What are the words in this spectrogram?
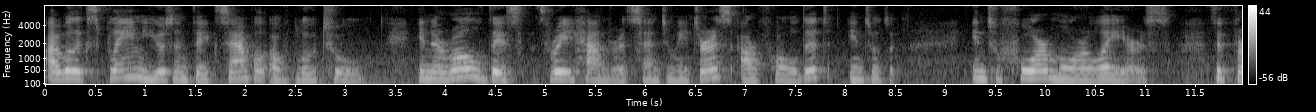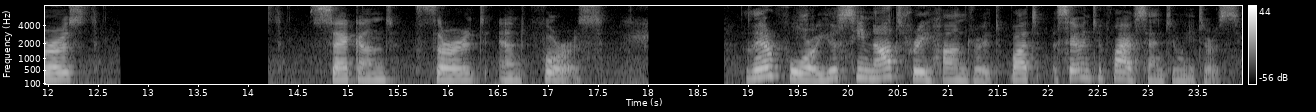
I will explain using the example of blue tulle. In a roll, these 300 centimeters are folded into, the, into four more layers. The first, second, third and fourth. Therefore, you see not 300 but 75 centimeters.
